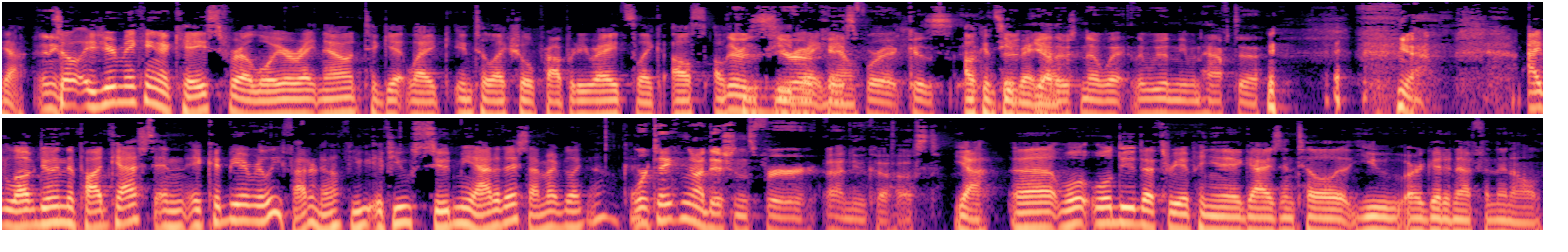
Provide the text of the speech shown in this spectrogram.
Yeah. Anyway. So if you're making a case for a lawyer right now to get like intellectual property rights, like I'll, I'll There's concede zero right case now. for it because I'll concede right yeah, now. there's no way we wouldn't even have to. yeah, I love doing the podcast, and it could be a relief. I don't know if you if you sued me out of this, I might be like, oh, okay. we're taking auditions for a new co-host. yeah. Uh, we'll we'll do the three opinionated guys until you are good enough, and then I'll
